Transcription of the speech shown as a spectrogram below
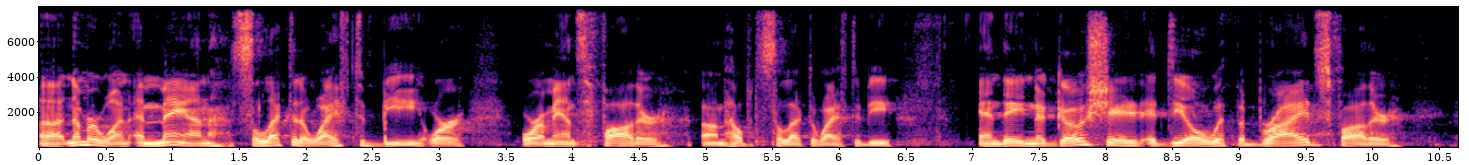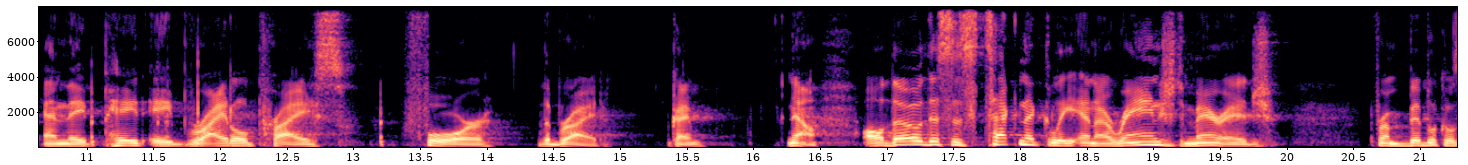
Uh, number one, a man selected a wife to be, or, or a man's father um, helped select a wife to be, and they negotiated a deal with the bride's father, and they paid a bridal price for the bride. Okay? Now, although this is technically an arranged marriage, from biblical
